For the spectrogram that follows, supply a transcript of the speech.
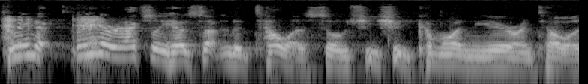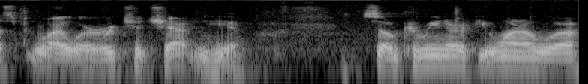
Karina, Karina actually has something to tell us, so she should come on the air and tell us while we're chit chatting here. So, Karina, if you want to uh,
